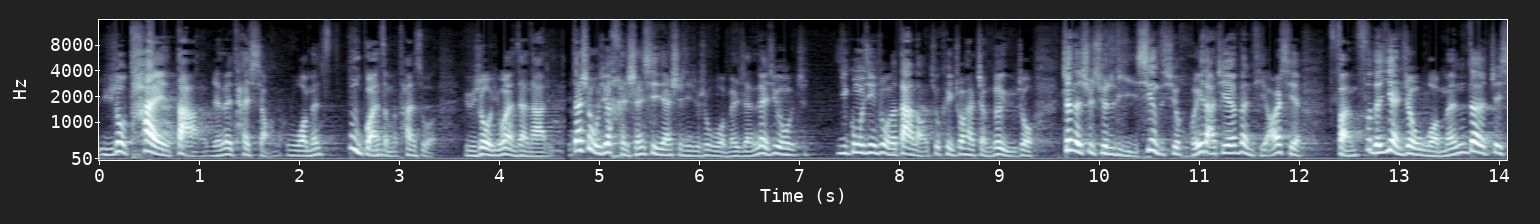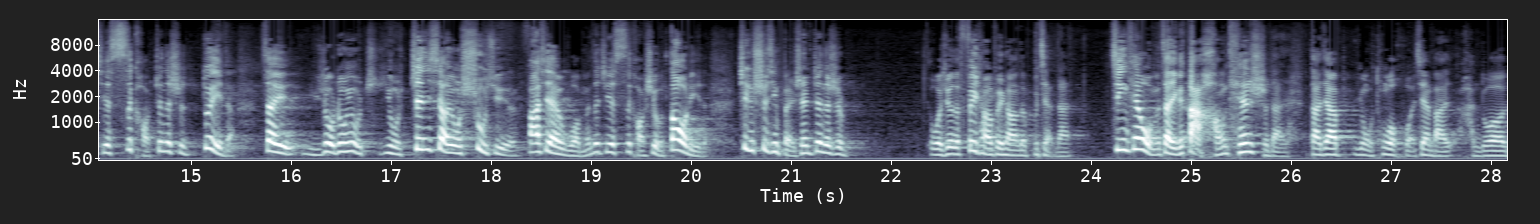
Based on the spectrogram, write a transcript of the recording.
宇宙太大，人类太小了。我们不管怎么探索，宇宙永远在那里。但是我觉得很神奇的一件事情就是，我们人类就用一公斤重的大脑就可以装下整个宇宙，真的是去理性的去回答这些问题，而且反复的验证我们的这些思考真的是对的，在宇宙中用用真相、用数据发现我们的这些思考是有道理的。这个事情本身真的是，我觉得非常非常的不简单。今天我们在一个大航天时代，大家用通过火箭把很多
